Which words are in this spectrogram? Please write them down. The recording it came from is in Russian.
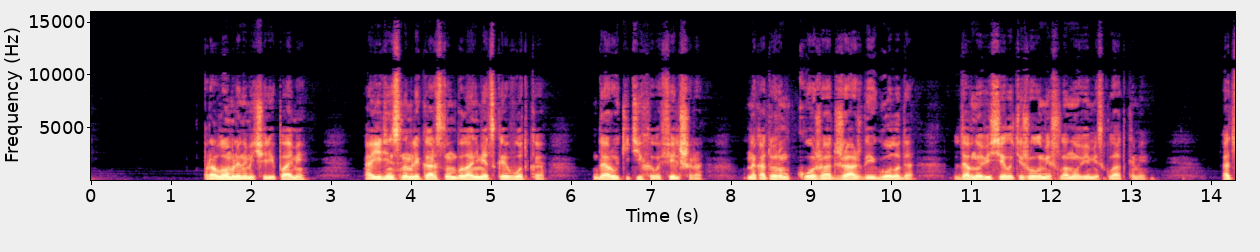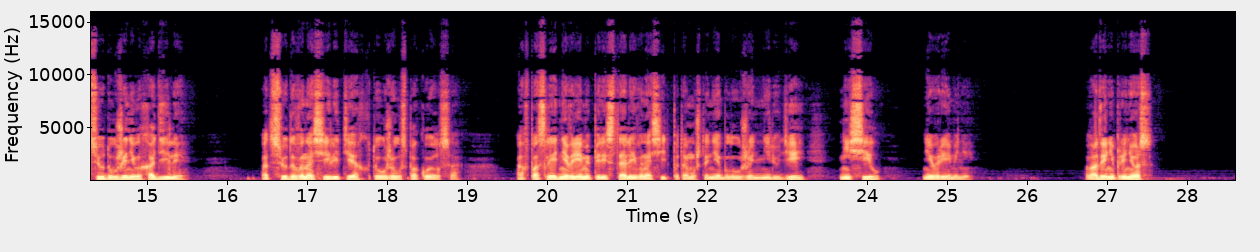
проломленными черепами, а единственным лекарством была немецкая водка да руки тихого фельдшера, на котором кожа от жажды и голода давно висела тяжелыми слоновьими складками. Отсюда уже не выходили, отсюда выносили тех, кто уже успокоился, а в последнее время перестали и выносить, потому что не было уже ни людей, ни сил, ни времени. «Воды не принес?»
